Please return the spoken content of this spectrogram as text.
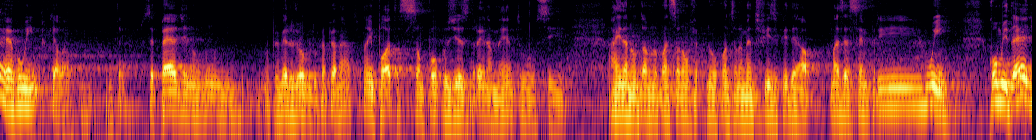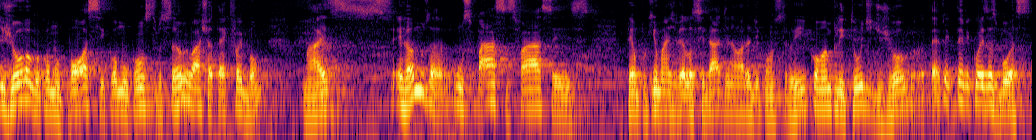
é ruim, porque ela não tem. Você perde no, no, primeiro jogo do campeonato, não importa se são poucos dias de treinamento se ainda não estamos no condicionamento físico ideal, mas é sempre ruim. Como ideia de jogo, como posse, como construção, eu acho até que foi bom, mas erramos uns passes fáceis, tem um pouquinho mais de velocidade na hora de construir, com amplitude de jogo, até teve coisas boas,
